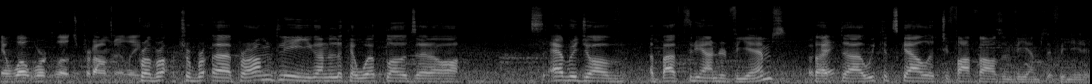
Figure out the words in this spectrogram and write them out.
And what workloads predominantly? pro- pro- uh, predominantly, you're going to look at workloads that are average of above 300 VMs, Okay. but uh, we could scale it to 5,000 VMs if we needed.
